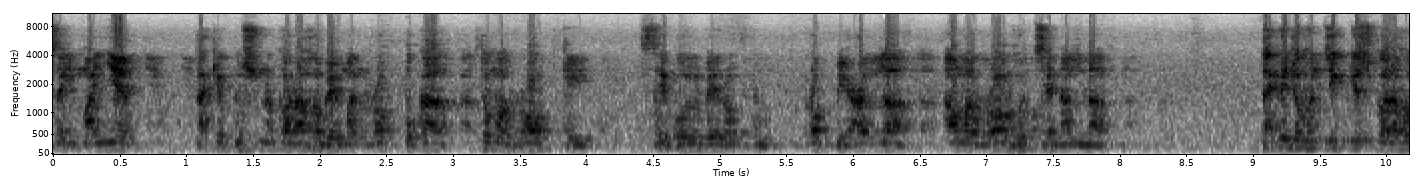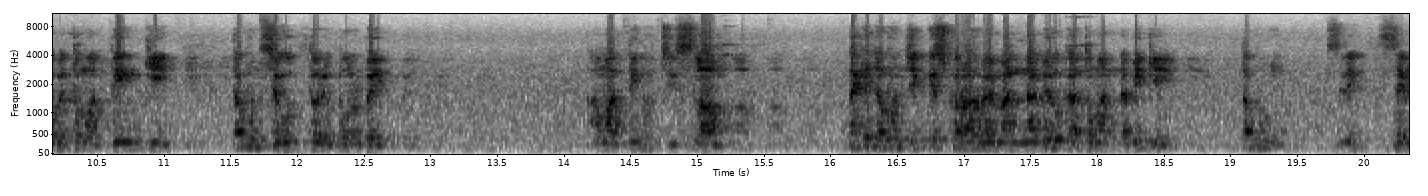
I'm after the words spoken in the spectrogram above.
সেই মাইয়া তাকে প্রশ্ন করা হবে, মান রব্বুকা? তোমার রব কে সে বলবে, রব্বু, রব্বি আল্লাহ, আমার রব হচ্ছেন আল্লাহ। তাকে যখন জিজ্ঞেস করা হবে, তোমার দিন কি? তখন সে উত্তরে বলবে, আমার দিন হচ্ছে ইসলাম। তাকে যখন জিজ্ঞেস করা হবে, মান নবীকা তোমার নবী কি? তখন সে-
